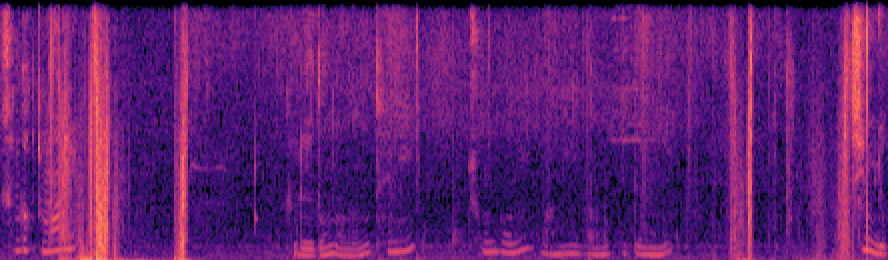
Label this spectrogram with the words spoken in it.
생각 좀 하니? 그래도 나는 템이 충분히 많이 남았기 때문에 16.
